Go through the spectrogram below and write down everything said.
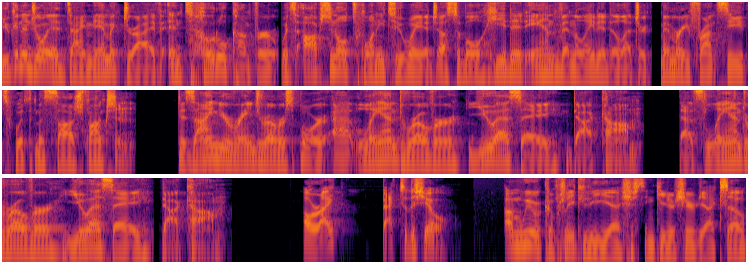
You can enjoy a dynamic drive and total comfort with optional 22 way adjustable, heated, and ventilated electric memory front seats with massage function. Design your Range Rover Sport at LandRoverUSA.com. That's LandRoverUSA.com. All right, back to the show. Um, we were completely uh, shifting gears here, Jack. So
